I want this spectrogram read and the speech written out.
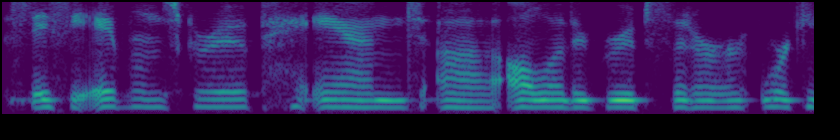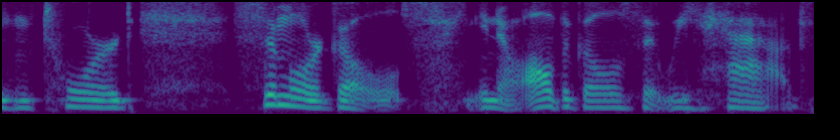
Stacey Abrams group, and uh, all other groups that are working toward similar goals. You know, all the goals that we have.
